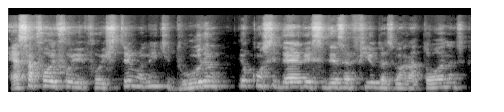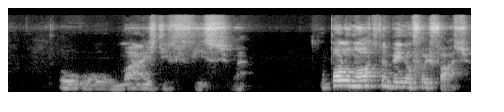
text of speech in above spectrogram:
essa foi, foi, foi extremamente dura. Eu considero esse desafio das maratonas o, o mais difícil, né? O Polo Norte também não foi fácil,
